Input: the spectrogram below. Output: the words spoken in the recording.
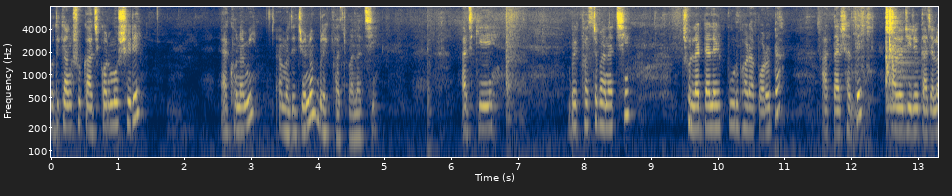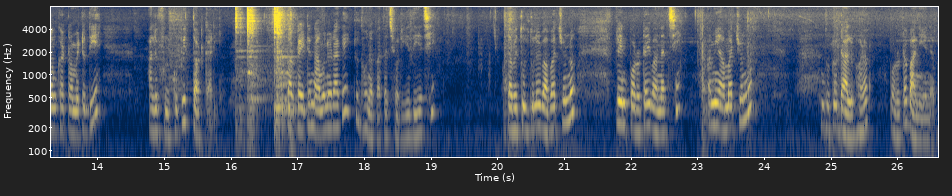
অধিকাংশ কাজকর্ম সেরে এখন আমি আমাদের জন্য ব্রেকফাস্ট বানাচ্ছি। আজকে ব্রেকফাস্টে বানাচ্ছি। ছোলার ডালের পুর ভরা পরোটা আর তার সাথে কালো জিরে, কাঁচা লঙ্কা, টমেটো দিয়ে আলু ফুলকপির তরকারি। তরকারিটা নামানোর আগে একটু ধনেপাতা ছড়িয়ে দিয়েছি। তবে তুলতুলের বাবার জন্য প্লেন পরোটাই বানাচ্ছি। আমি আমার জন্য দুটো ডাল ভরা পরোটা বানিয়ে নেব।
